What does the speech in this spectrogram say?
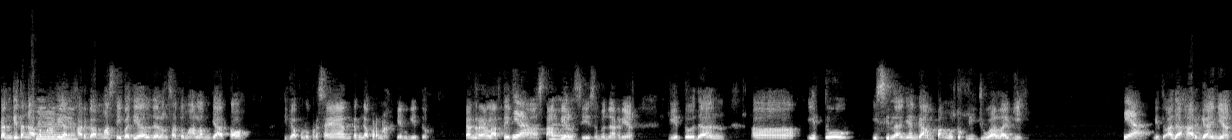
Kan kita nggak pernah hmm. lihat harga emas tiba-tiba dalam satu malam jatuh 30%, kan nggak pernah kayak begitu. Kan relatif yeah. uh, stabil hmm. sih sebenarnya. gitu Dan uh, itu istilahnya gampang untuk dijual lagi. Ya. Gitu, ada harganya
